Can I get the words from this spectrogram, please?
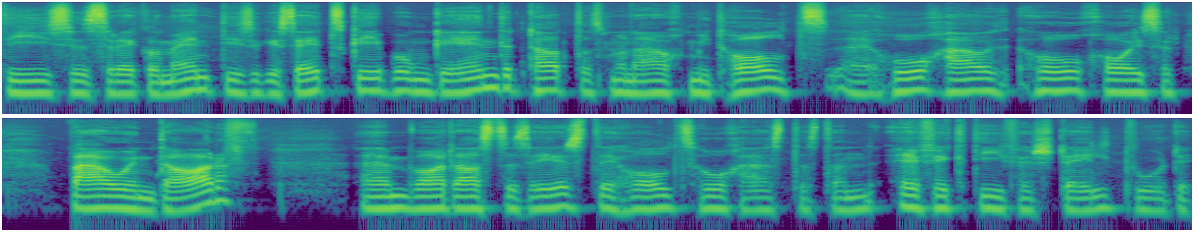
dieses Reglement, diese Gesetzgebung geändert hat, dass man auch mit Holz äh, Hochhaus, Hochhäuser bauen darf, ähm, war das das erste Holzhochhaus, das dann effektiv erstellt wurde.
